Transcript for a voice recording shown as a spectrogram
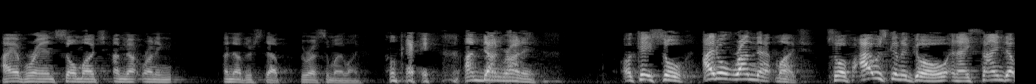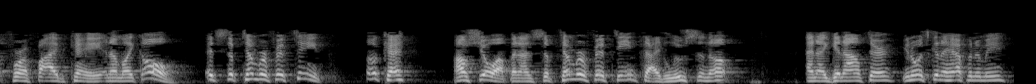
I have ran so much. I'm not running another step the rest of my life. Okay, I'm done running. Okay, so I don't run that much. So if I was going to go and I signed up for a 5K and I'm like, oh, it's September 15th. Okay, I'll show up. And on September 15th, I'd loosen up and I get out there. You know what's going to happen to me?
